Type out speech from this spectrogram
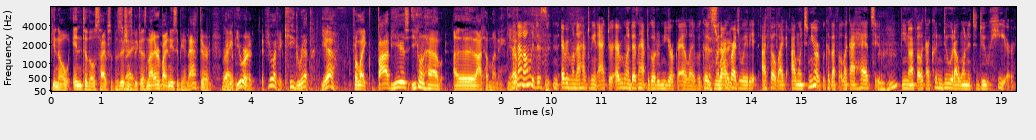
You know, into those types of positions right. because not everybody needs to be an actor. Like Right. if you were, if you're like a key grip, Yeah. For like five years, you're gonna have a lot of money. But not only does everyone not have to be an actor, everyone doesn't have to go to New York or LA. Because That's when I graduated, I felt like I went to New York because I felt like I had to. Mm-hmm. You know, I felt like I couldn't do what I wanted to do here.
